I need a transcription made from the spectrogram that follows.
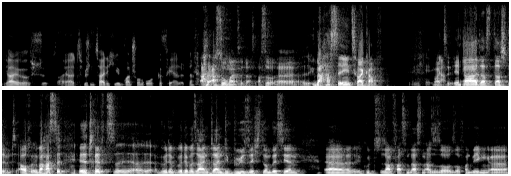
Ja, war ja zwischenzeitlich irgendwann schon rot gefährdet. Ne? Ach, ach, so meinst du das? Ach so, überhasste den Zweikampf. Ja. ja, das, das stimmt. Auch überhastet äh, trifft, äh, würde, würde über sein, sein Debüt sich so ein bisschen äh, gut zusammenfassen lassen. Also so, so von wegen äh,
